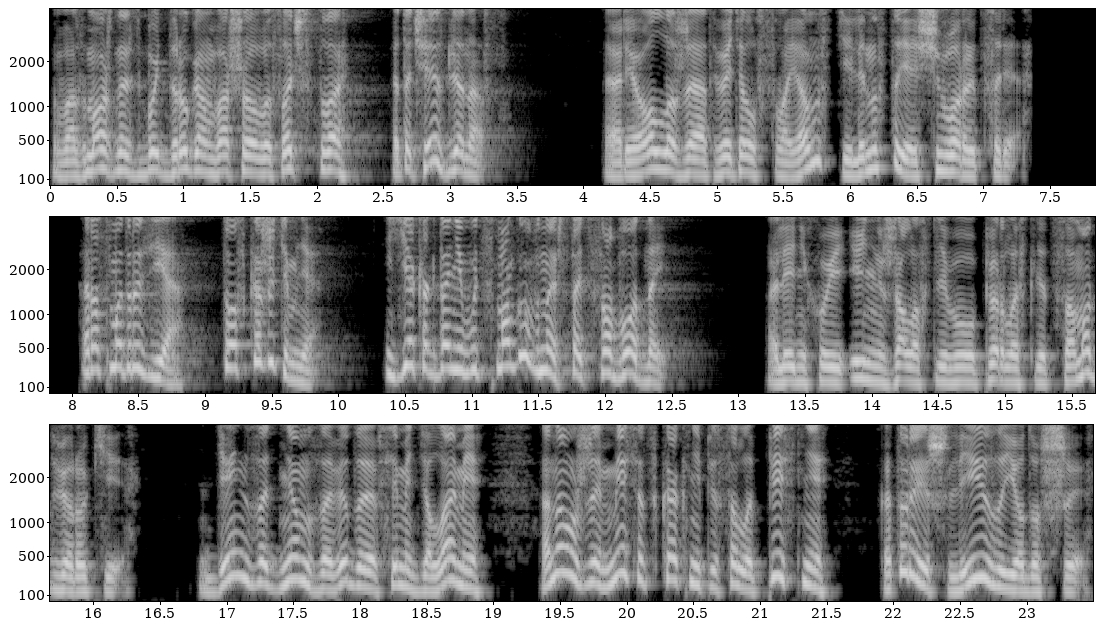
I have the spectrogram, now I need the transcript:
«Возможность быть другом вашего высочества – это честь для нас!» Ореолла же ответил в своём стиле настоящего рыцаря. Раз мы друзья, то скажите мне, я когда-нибудь смогу вновь стать свободной?» Лень Хуи-инь жалостливо уперлась лицом о две руки. День за днем заведуя всеми делами, она уже месяц как не писала песни, которые шли из её души.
